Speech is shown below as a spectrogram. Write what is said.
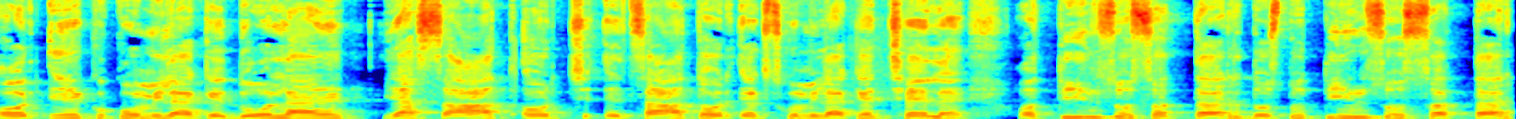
और एक को मिला के दो लाएँ या सात और सात और एक्स को मिला के छः लाएँ। और तीन सौ सत्तर, दोस्तों, तीन सौ सत्तर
